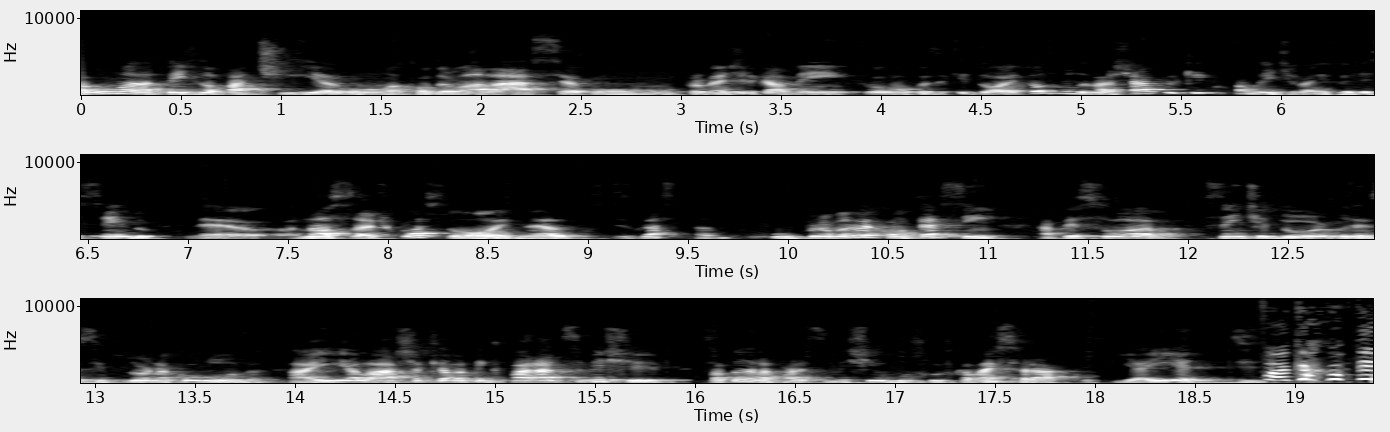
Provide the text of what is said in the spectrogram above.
alguma tendinopatia, alguma condromalácia, algum problema de ligamento, alguma coisa que dói, todo mundo vai achar porque conforme a gente vai envelhecendo, né, nossas articulações, né, vão se desgastando. O problema acontece assim, a pessoa sente dor, por exemplo, sente dor na coluna, aí ela acha que ela tem que parar de se mexer. Só quando ela para de se mexer, o músculo fica mais fraco. E aí é de... Foi o que aconteceu.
